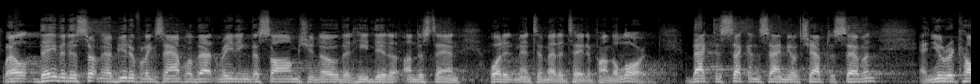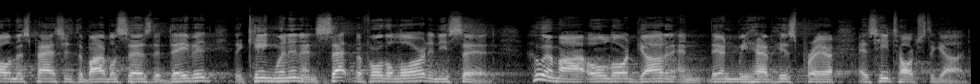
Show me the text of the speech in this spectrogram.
Well, David is certainly a beautiful example of that. Reading the Psalms, you know that he did understand what it meant to meditate upon the Lord. Back to 2 Samuel chapter 7, and you recall in this passage, the Bible says that David, the king, went in and sat before the Lord, and he said, who am I, O Lord God? And then we have his prayer as he talks to God.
